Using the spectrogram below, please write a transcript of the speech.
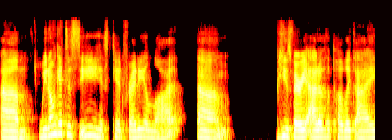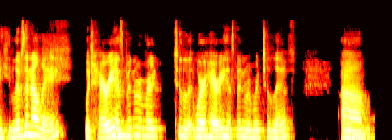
Um, we don't get to see his kid Freddie a lot. Um, he's very out of the public eye. He lives in LA, which Harry has been rumored to li- where Harry has been rumored to live. Um,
